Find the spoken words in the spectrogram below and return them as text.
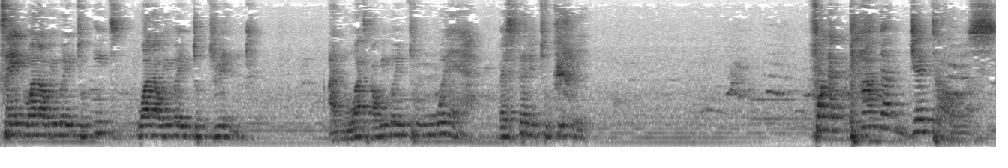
Saying, what are we going to eat? What are we going to drink? And what are we going to wear? Verse 32 quickly. For the pagan Gentiles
